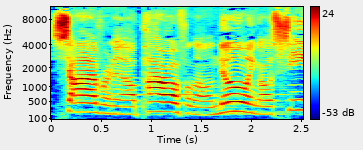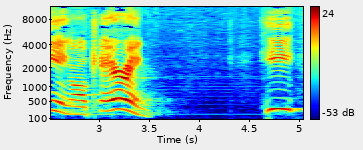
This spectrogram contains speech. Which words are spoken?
sovereign and all powerful, all knowing, all seeing, all caring, he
